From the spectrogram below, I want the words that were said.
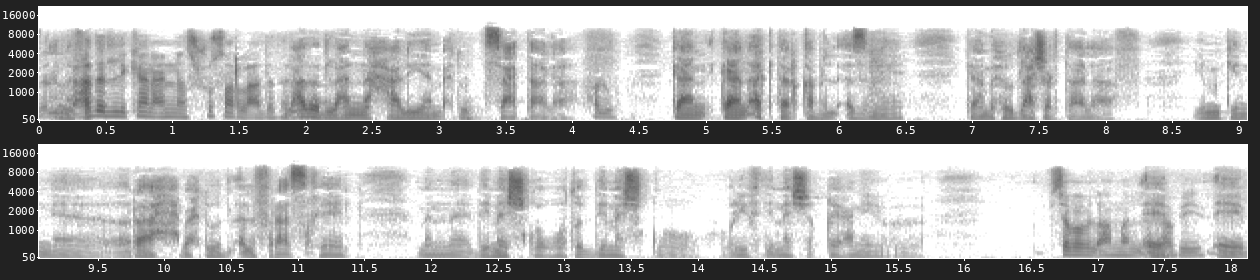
العدد اللي كان عندنا شو صار العدد العدد اللي عندنا حاليا بحدود 9000 حلو. كان كان أكثر قبل الأزمة كان بحدود 10000 يمكن آه، راح بحدود 1000 راس خيل من دمشق ووسط دمشق وريف دمشق يعني بسبب الأعمال إيه، الإرهابية. إيه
